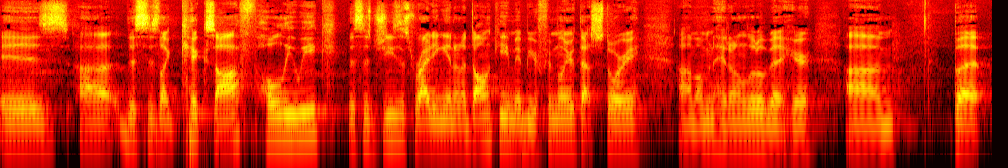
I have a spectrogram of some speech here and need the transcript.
is uh, this is like kicks off Holy Week. This is Jesus riding in on a donkey. Maybe you're familiar with that story. Um, I'm going to hit on a little bit here. Um, but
